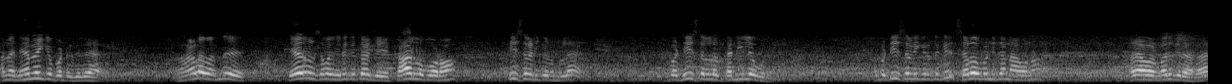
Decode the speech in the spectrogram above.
அந்த நிர்ணயிக்கப்பட்டிருக்குது. அதனால் வந்து தேர்தல் செலவு இருக்கத்தான் செய்யும். காரில் போகிறோம் டீசல் அடிக்கணும்ல. இப்போ டீசலில் தண்ணியிலே விடும் இப்போ டீசல் அடிக்கிறதுக்கு செலவு பண்ணி தானே ஆகணும். அதை அவர் மறுக்கிறாரா?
